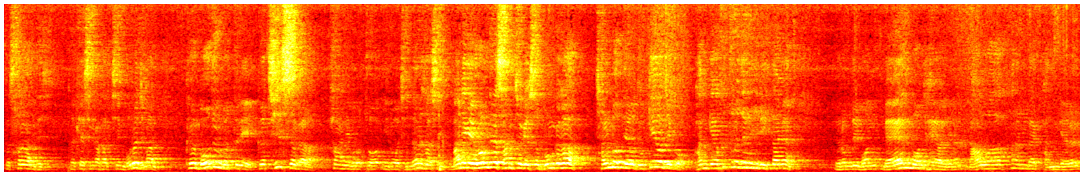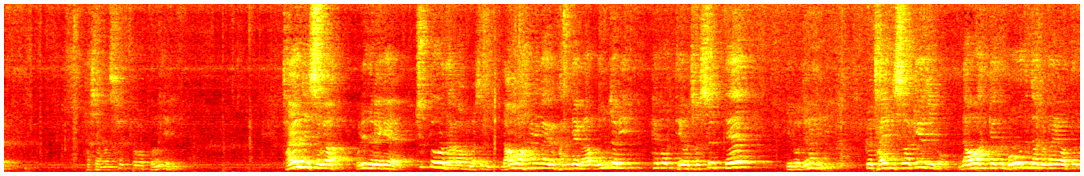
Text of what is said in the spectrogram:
그 살아가면 되지 그렇게 생각할지 모르지만 그 모든 것들이 그 질서가 하나님으로부터 이루어진다는 사실입니다. 만약에 여러분들의 삶 속에서 뭔가가 잘못되어도 깨어지고 관계가 흐트러지는 일이 있다면 여러분들이 맨 먼저 해야 할 일은 나와 하나님과의 관계를 다시 한번 살펴보는 일입니다. 자연 질서가 우리들에게 축복으로 다가오는 것은 나와 하나님과의 관계가 온전히 회복되어졌을 때 이루어지는 일입니다. 그 자연 질서가 깨지고 나와 함께 했던 모든 자들과의 어떤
